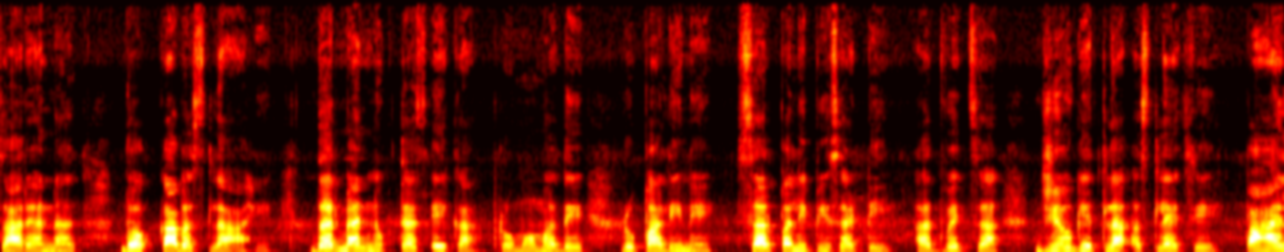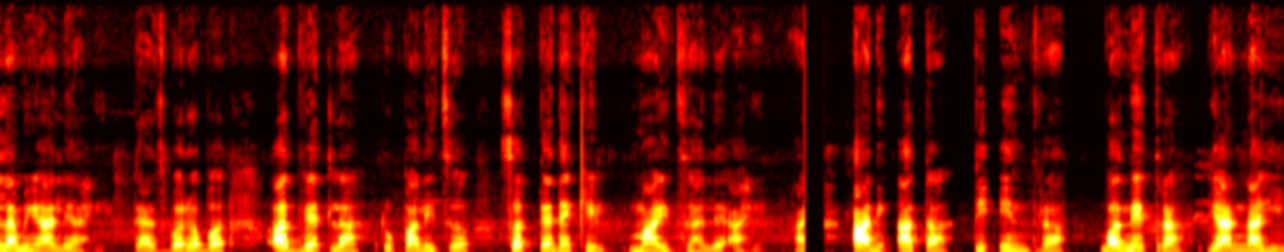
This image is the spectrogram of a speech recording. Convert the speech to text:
साऱ्यांनाच धोक्का बसला आहे. दरम्यान नुकत्याच एका प्रोमोमध्ये रुपालीने सर्पलिपीसाठी अद्वैतचा जीव घेतला असल्याचे पाहायला मिळाले आहे. त्याचबरोबर अद्वैतला रुपालीचं सत्य देखील माहीत झाले आहे. आणि आता ती इंद्रा व नेत्रा यांनाही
